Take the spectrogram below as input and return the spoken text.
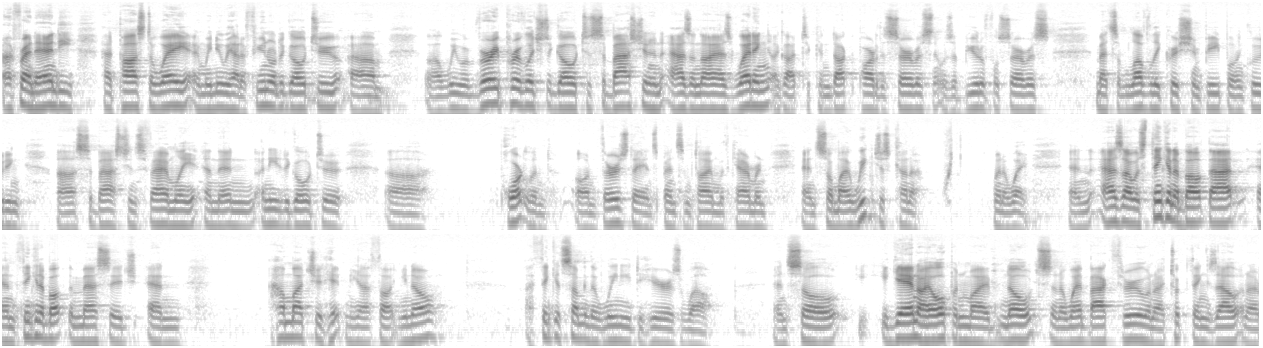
our friend Andy had passed away, and we knew we had a funeral to go to. Um, uh, we were very privileged to go to Sebastian and Azaniah's wedding. I got to conduct part of the service, and it was a beautiful service. Met some lovely Christian people, including uh, Sebastian's family. And then I needed to go to uh, Portland on Thursday and spend some time with Cameron. And so my week just kind of went away. And as I was thinking about that and thinking about the message and how much it hit me, I thought, you know, I think it's something that we need to hear as well. And so, again, I opened my notes and I went back through and I took things out and I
